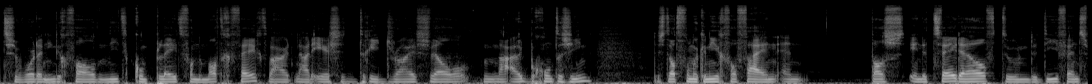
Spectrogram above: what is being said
ze worden in ieder geval niet compleet van de mat geveegd. Waar het na de eerste drie drives wel naar uit begon te zien. Dus dat vond ik in ieder geval fijn. En pas in de tweede helft, toen de defense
